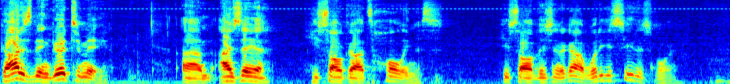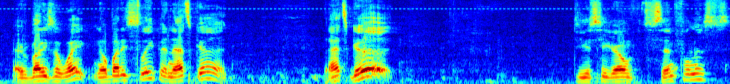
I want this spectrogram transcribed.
God has been good to me. Um, Isaiah, he saw God's holiness. He saw a vision of God. What do you see this morning? Everybody's awake. Nobody's sleeping. That's good. That's good. Do you see your own sinfulness?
